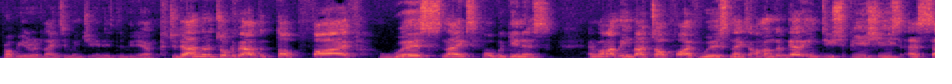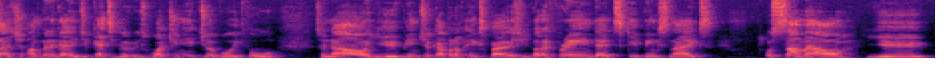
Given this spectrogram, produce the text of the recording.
probably hear it later when she edits the video. Today I'm going to talk about the top five worst snakes for beginners. And what I mean by top five worst snakes, I'm not going to go into species as such. I'm going to go into categories, what you need to avoid for. So now you've been to a couple of expos, you've got a friend that's keeping snakes, or somehow you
